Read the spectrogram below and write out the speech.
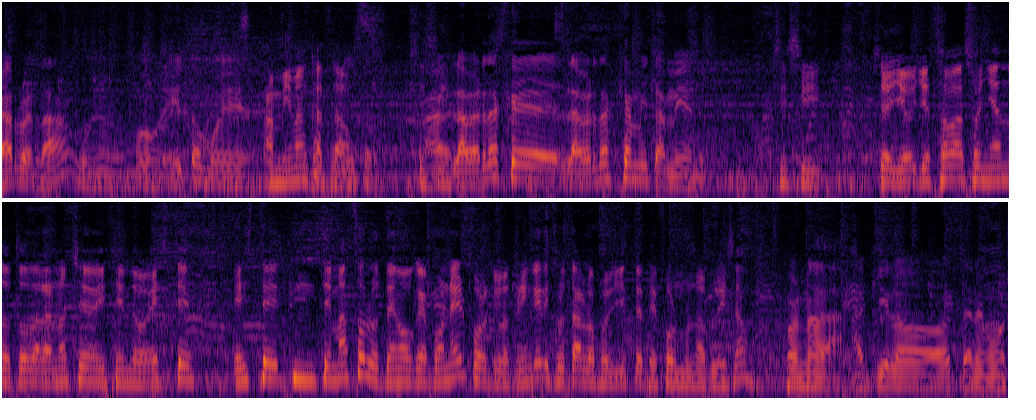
Escuchar, ¿verdad? Muy, muy bonito, muy... A mí me ha encantado. Sí, Ah, sí. La verdad es que la verdad es que a mí también. Sí, sí. O sea, yo, yo estaba soñando toda la noche diciendo, este, este temazo lo tengo que poner porque lo tienen que disfrutar los oyentes de Fórmula Play Sound. Pues nada, aquí lo tenemos.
